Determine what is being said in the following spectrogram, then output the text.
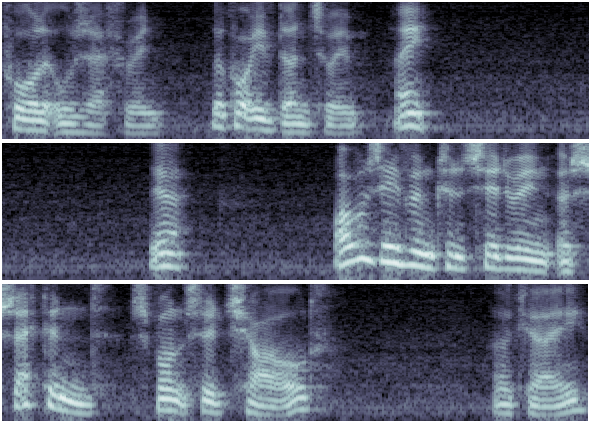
Poor little Zephyrin. Look what you've done to him, eh? Yeah. I was even considering a second sponsored child. Okay.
